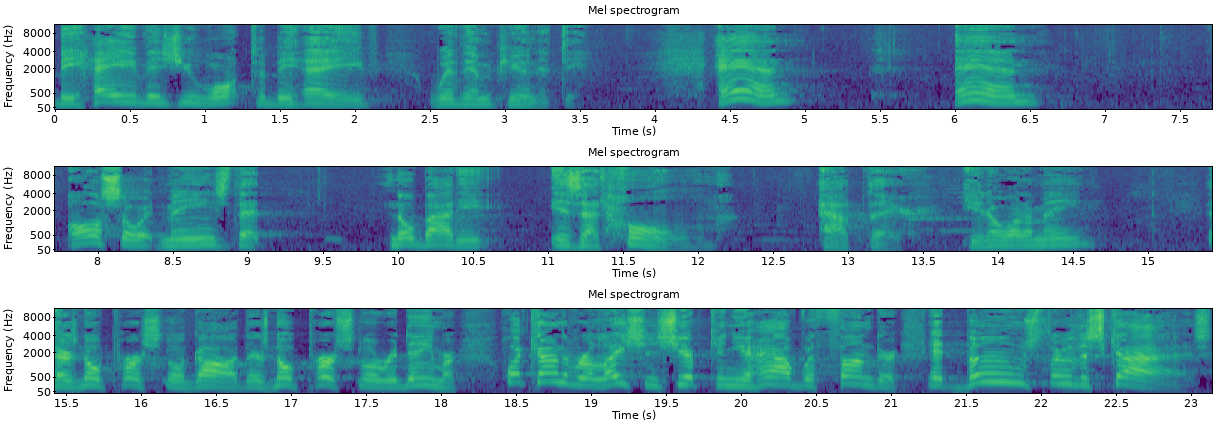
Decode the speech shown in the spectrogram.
behave as you want to behave with impunity. And and also it means that nobody is at home out there. You know what I mean? There's no personal God. There's no personal Redeemer. What kind of relationship can you have with thunder? It booms through the skies,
